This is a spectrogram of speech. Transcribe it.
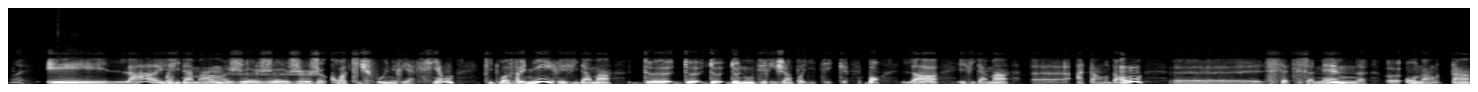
Ouais. Et là, évidemment, je, je, je, je crois qu'il faut une réaction qui doit venir, évidemment, de, de, de, de nos dirigeants politiques. Bon, là, évidemment, euh, attendons. Euh, cette semaine, euh, on entend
